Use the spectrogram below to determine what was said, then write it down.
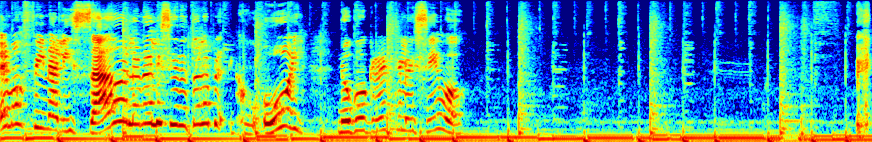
hemos finalizado el análisis de toda la. ¡Uy! No puedo creer que lo hicimos. Es,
